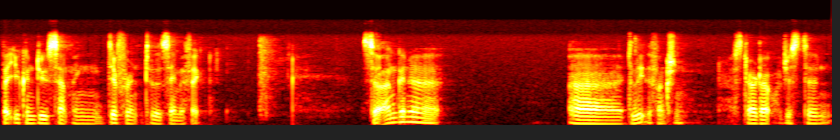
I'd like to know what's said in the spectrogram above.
but you can do something different to the same effect. So I'm going to uh, delete the function, start out with just an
